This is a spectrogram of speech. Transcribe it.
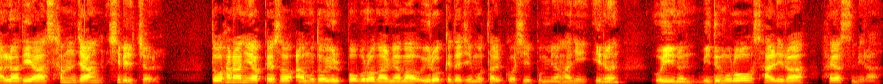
갈라디아 3장 11절 또 하나님 앞에서 아무도 율법으로 말미암아 의롭게 되지 못할 것이 분명하니 이는 의인은 믿음으로 살리라 하였음이라.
